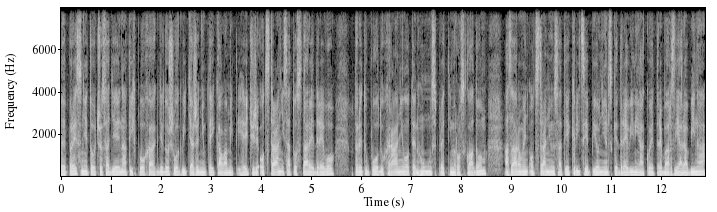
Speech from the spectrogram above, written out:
to je presne to, čo sa deje na tých plochách, kde došlo k vyťaženiu tej kalamity. Hej. Čiže odstráni sa to staré drevo, ktoré tú pôdu chránilo, ten humus pred tým rozkladom a zároveň odstraňujú sa tie krycie pionierské dreviny, ako je trebárs jarabina,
